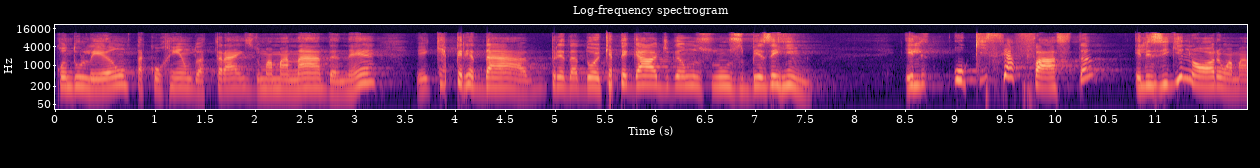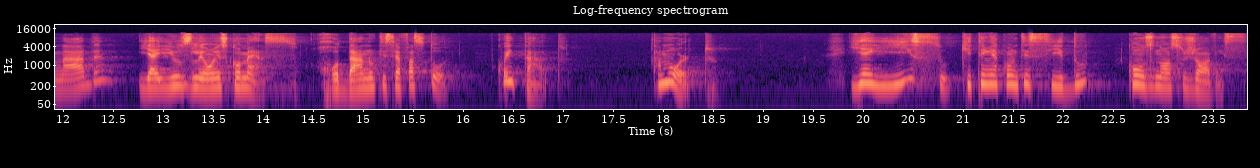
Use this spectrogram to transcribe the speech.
quando o leão está correndo atrás de uma manada, né? E quer predar, predador, quer pegar, digamos, uns bezerrinhos. Ele, o que se afasta, eles ignoram a manada e aí os leões começam a rodar no que se afastou. Coitado está morto. E é isso que tem acontecido com os nossos jovens.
